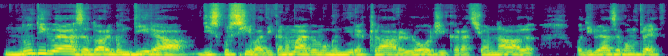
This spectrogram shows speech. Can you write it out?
nu diluează doar gândirea discursivă, adică nu mai avem o gândire clară, logică, rațională, o diluează complet,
